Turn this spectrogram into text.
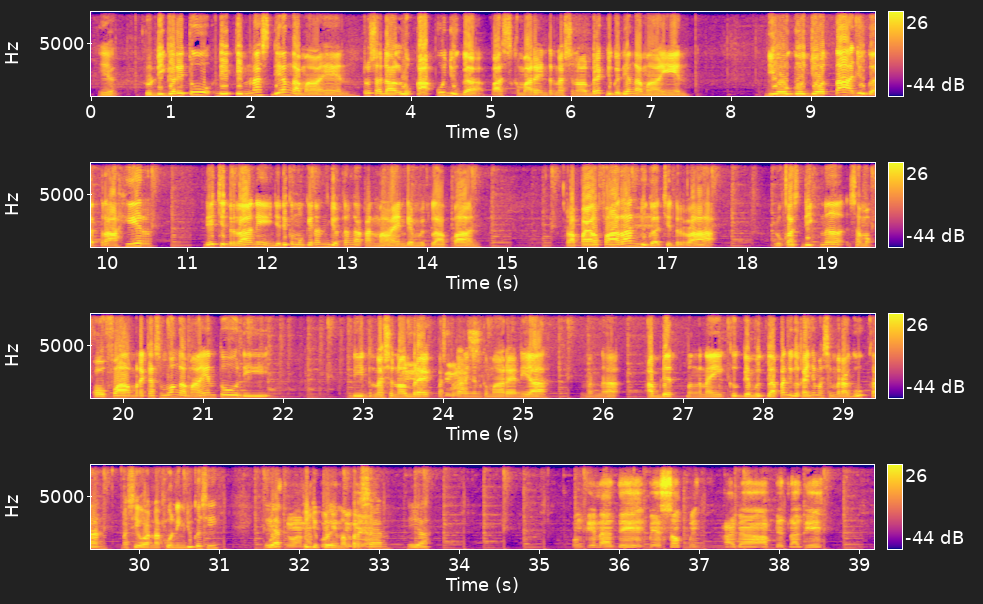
Iya. Rudiger itu di timnas dia nggak main. Terus ada Lukaku juga pas kemarin international break juga dia nggak main. Diogo Jota juga terakhir dia cedera nih. Jadi kemungkinan Jota nggak akan main game week 8. Rafael Varane juga cedera. Lukas Digne sama Koval mereka semua nggak main tuh di di international break pas pertandingan kemarin ya. Mana update mengenai ke game week 8 juga kayaknya masih meragukan. Masih warna kuning juga sih. Lihat Masih warna 75%. Iya. mungkin nanti besok ada update lagi.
